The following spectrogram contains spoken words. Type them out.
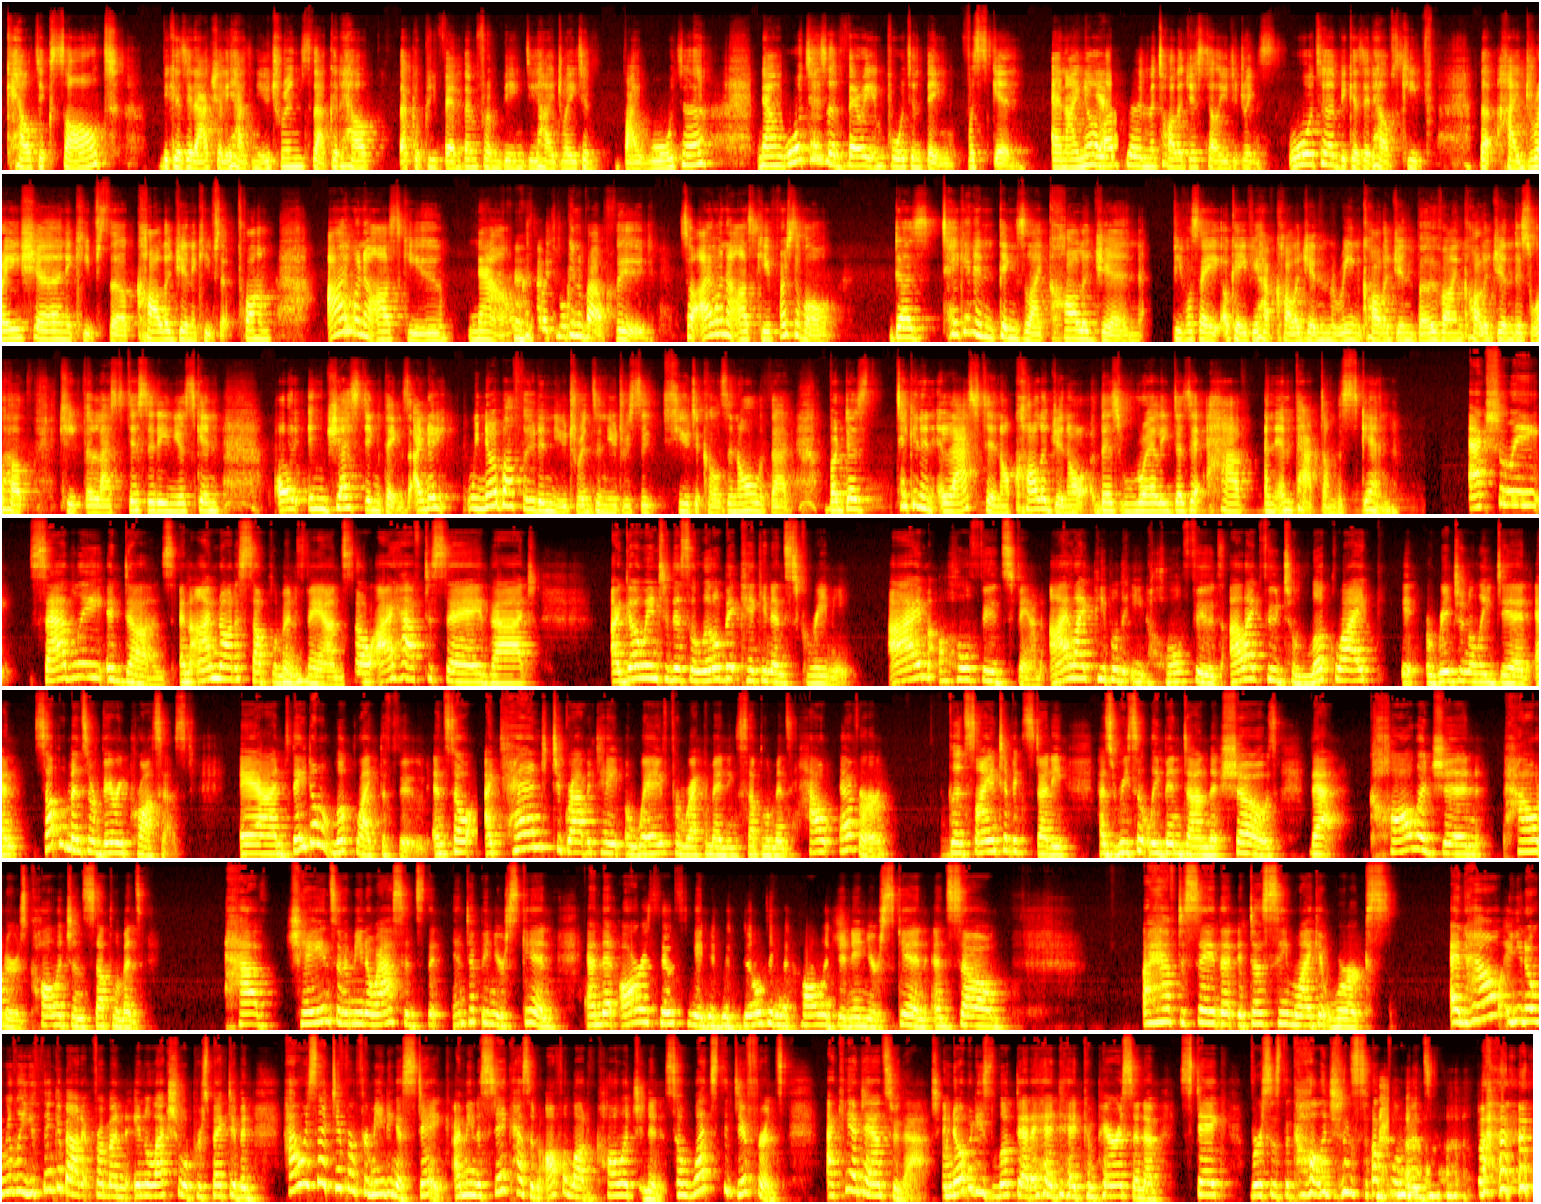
Celtic salt because it actually has nutrients that could help that could prevent them from being dehydrated by water. Now, water is a very important thing for skin. And I know yeah. a lot of dermatologists tell you to drink water because it helps keep the hydration, it keeps the collagen, it keeps it plump. I want to ask you now, because we're talking about food. So I want to ask you, first of all, does taking in things like collagen people say okay if you have collagen marine collagen bovine collagen this will help keep the elasticity in your skin. Or ingesting things. I know we know about food and nutrients and nutraceuticals and all of that but does taking an elastin or collagen or this really does it have an impact on the skin? Actually sadly it does. And i'm not a supplement mm-hmm. fan. So i have to say that I go into this a little bit kicking and screaming. I'm a Whole Foods fan. I like people to eat whole foods. I like food to look like it originally did. And supplements are very processed and they don't look like the food. And so I tend to gravitate away from recommending supplements. However, good scientific study has recently been done that shows that collagen powders, collagen supplements have chains of amino acids that end up in your skin and that are associated with building the collagen in your skin. And so I have to say that it does seem like it works. And how, you know, really, you think about it from an intellectual perspective, and how is that different from eating a steak? I mean, a steak has an awful lot of collagen in it. So, what's the difference? I can't answer that. And nobody's looked at a head to head comparison of steak versus the collagen supplements. but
